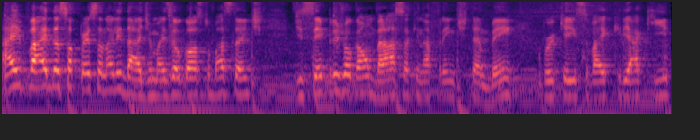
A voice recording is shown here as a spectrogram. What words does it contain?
Aí vai da sua personalidade, mas eu gosto bastante de sempre jogar um braço aqui na frente também, porque isso vai criar aqui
